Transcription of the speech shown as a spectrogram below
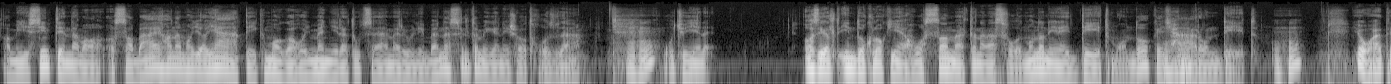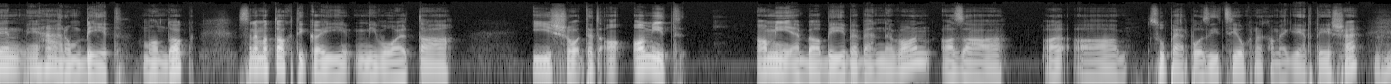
ami szintén nem a, a szabály, hanem hogy a játék maga, hogy mennyire tudsz elmerülni benne, szerintem igenis ad hozzá. Uh-huh. Úgyhogy én azért indoklok ilyen hosszan, mert te nem ezt fogod mondani, én egy D-t mondok, egy uh-huh. három D-t. Uh-huh. Jó, hát én, én három B-t mondok. Szerintem a taktikai mi volt a ISO, tehát a, amit, ami ebbe a B-be benne van, az a, a, a szuperpozícióknak a megértése, uh-huh.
